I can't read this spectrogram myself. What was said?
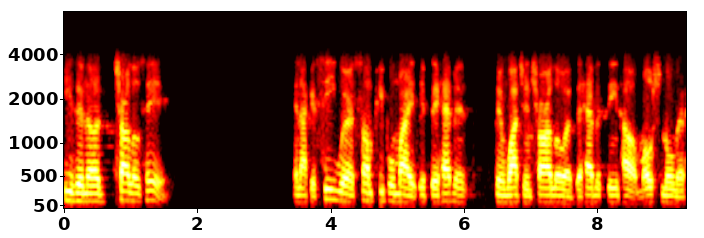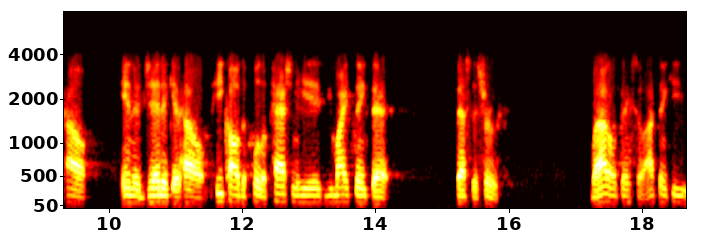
he's in uh, Charlo's head. And I can see where some people might, if they haven't been watching Charlo, if they haven't seen how emotional and how energetic and how he calls it full of passion he is, you might think that that's the truth but I don't think so. I think he,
